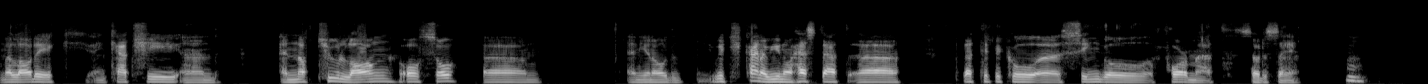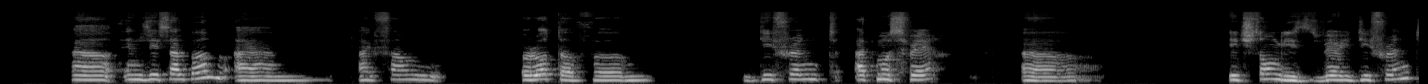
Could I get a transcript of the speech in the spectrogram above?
melodic and catchy and and not too long also. Um, and you know, the, which kind of you know has that uh, that typical uh, single format, so to say. Hmm. Uh, in this album, um, I found a lot of um, different atmosphere. Uh, each song is very different.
